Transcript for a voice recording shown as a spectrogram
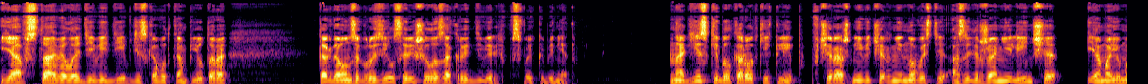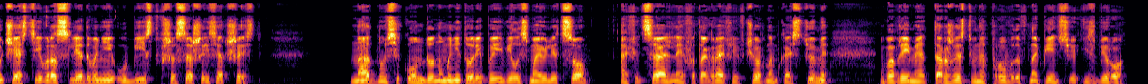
Я вставила DVD в дисковод компьютера. Когда он загрузился, решила закрыть дверь в свой кабинет. На диске был короткий клип «Вчерашние вечерние новости о задержании Линча» и о моем участии в расследовании убийств в шоссе 66. На одну секунду на мониторе появилось мое лицо, официальная фотография в черном костюме во время торжественных проводов на пенсию из бюро.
